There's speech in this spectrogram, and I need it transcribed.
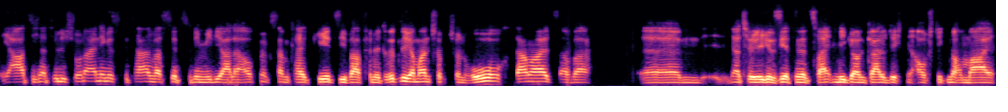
ja, hat sich natürlich schon einiges getan, was jetzt zu die mediale Aufmerksamkeit geht. Sie war für eine Drittligamannschaft schon hoch damals, aber ähm, natürlich ist es jetzt in der zweiten Liga und gerade durch den Aufstieg nochmal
